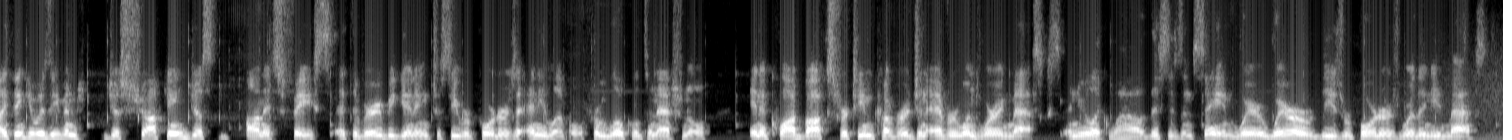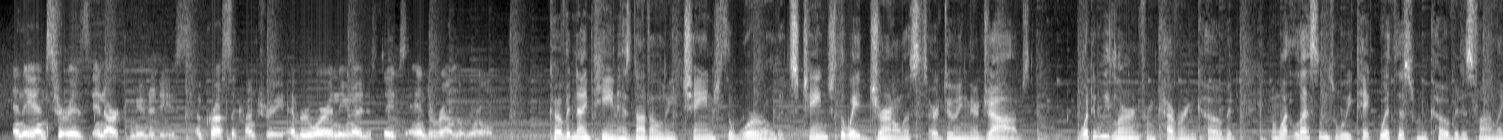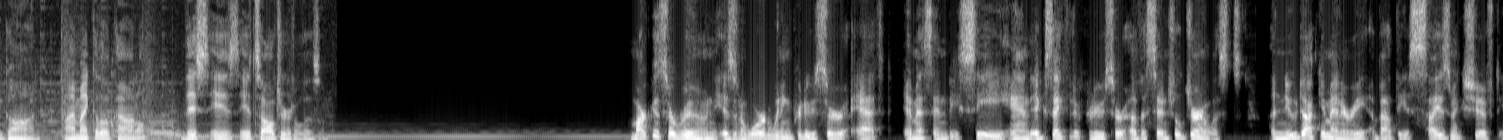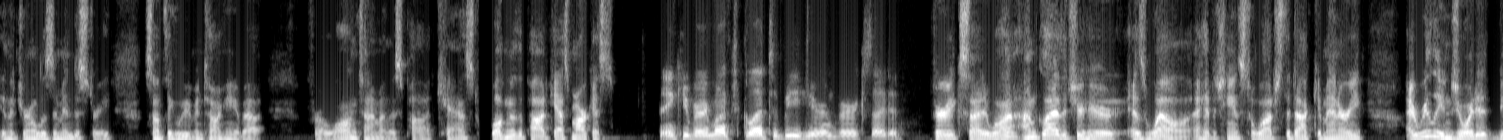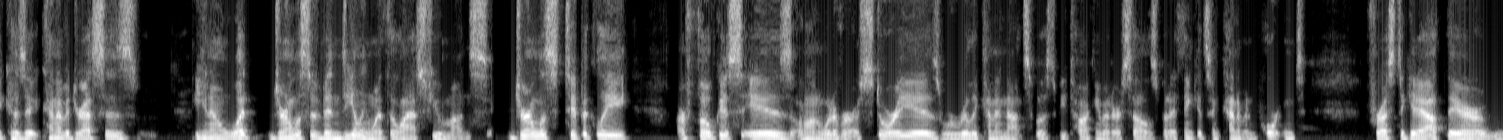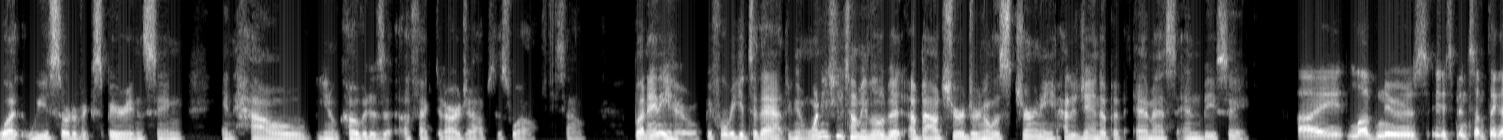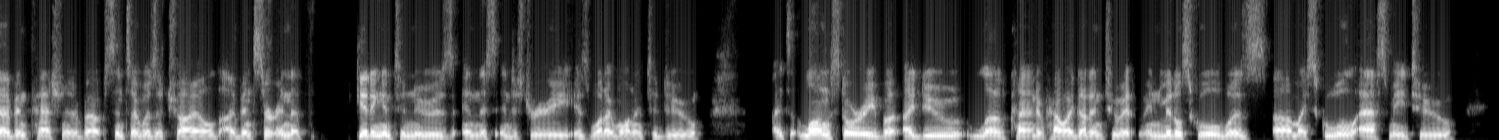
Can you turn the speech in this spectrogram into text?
I think it was even just shocking, just on its face at the very beginning, to see reporters at any level, from local to national, in a quad box for team coverage, and everyone's wearing masks. And you're like, wow, this is insane. Where where are these reporters where they need masks? And the answer is in our communities across the country, everywhere in the United States and around the world. COVID 19 has not only changed the world, it's changed the way journalists are doing their jobs. What did we learn from covering COVID, and what lessons will we take with us when COVID is finally gone? I'm Michael O'Connell. This is It's All Journalism. Marcus Harun is an award winning producer at MSNBC and executive producer of Essential Journalists, a new documentary about the seismic shift in the journalism industry, something we've been talking about for a long time on this podcast. Welcome to the podcast, Marcus. Thank you very much. Glad to be here and very excited. Very excited. Well, I'm glad that you're here as well. I had a chance to watch the documentary. I really enjoyed it because it kind of addresses, you know, what journalists have been dealing with the last few months. Journalists typically our focus is on whatever our story is. We're really kind of not supposed to be talking about ourselves, but I think it's kind of important for us to get out there what we sort of experiencing and how you know COVID has affected our jobs as well. So, but anywho, before we get to that, why don't you tell me a little bit about your journalist journey? How did you end up at MSNBC? I love news. It's been something I've been passionate about since I was a child. I've been certain that getting into news and this industry is what I wanted to do. It's a long story, but I do love kind of how I got into it. In middle school, was uh, my school asked me to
